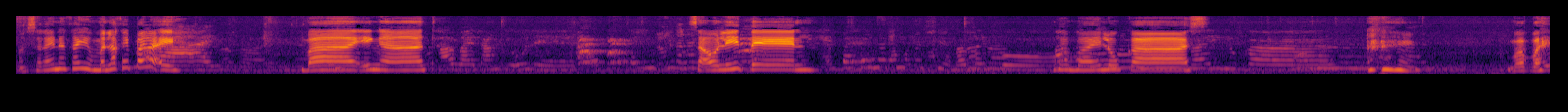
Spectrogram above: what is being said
O, sakay na kayo. Malaki pala eh. Bye. Bye, ingat. Bye-bye, thank you ulit. Sa ulitin. Bye-bye po. Bye-bye, Lucas. Bye-bye.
